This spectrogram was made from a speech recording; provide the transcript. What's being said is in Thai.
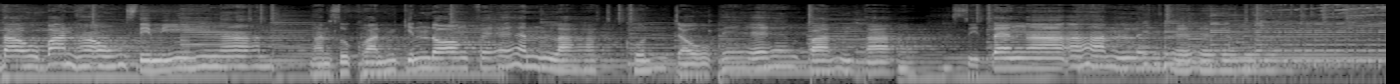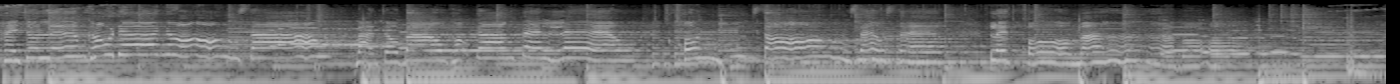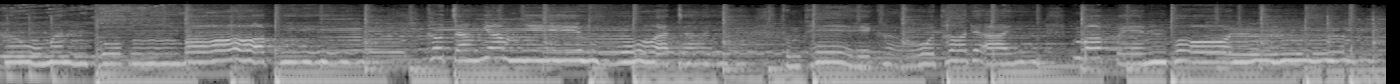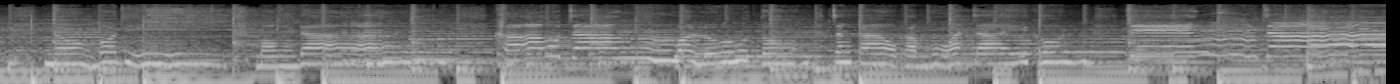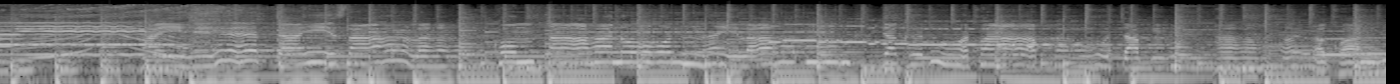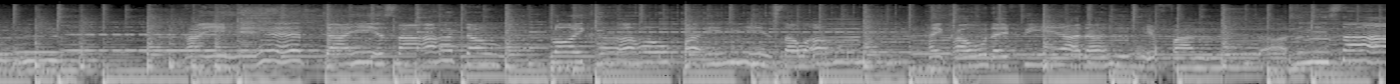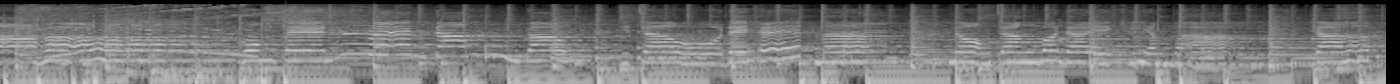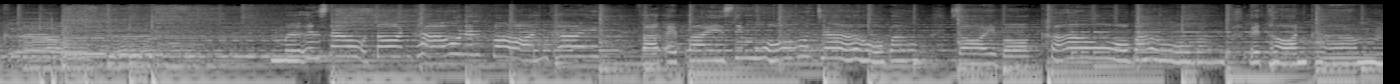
เศร้าบ้านเฮาสิมีงาน งานสุขวัญกินดองแฟนลา คนเจ้าแพงปันตา สิแต่งงานเลยให้เจ้าลืมเขาเดินน้องสาว บ้านเจ้าบ่าวเขากางเต้นแล้ว คนถูกต้องแซวแซวเลยโทรมา เทให้เขาเท่าใดบ่เป็นผล น้องบ่ดีมองได้เขาจังบ่รู้ตนจังก้าวคำหัวใจคน ดภาพเขาจับพาควันให้เหตุใจสาเจ้าปล่อยเขาไปสวรรค์ให้เขาได้เฟียได้ฝันกันสา อ้ไปสิมหูเจ้าเบาซอยบอกเขาเบาเบาไปถอนคำ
